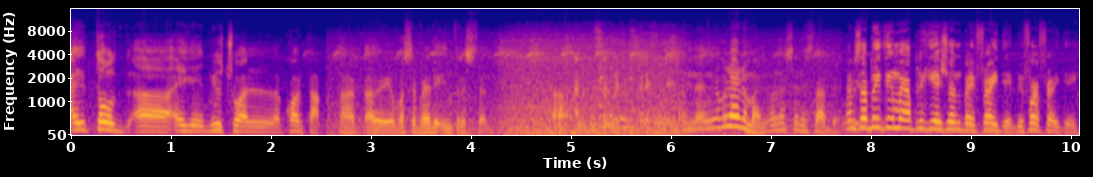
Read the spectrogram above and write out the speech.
I told uh, a mutual contact that I was very interested. Ano po sagot ni President? Uh, wala naman, wala sinasabi. I'm submitting my application by Friday, before Friday.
